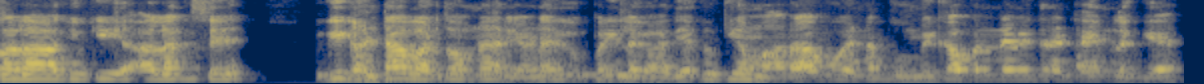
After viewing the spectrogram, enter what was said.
वाला। क्योंकि अलग से क्योंकि घंटा भर तो हमने हरियाणा के ऊपर ही लगा दिया क्योंकि हमारा वो है ना भूमिका बनने में इतना टाइम लग गया है।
